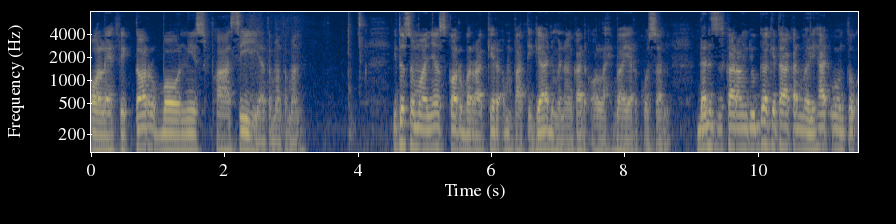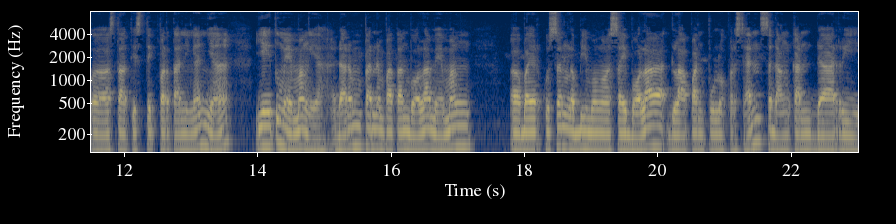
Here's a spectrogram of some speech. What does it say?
oleh Victor Bonisfasi ya teman-teman. Itu semuanya skor berakhir 4-3 dimenangkan oleh Bayer Kusen. Dan sekarang juga kita akan melihat untuk uh, statistik pertandingannya yaitu memang ya dalam penempatan bola memang uh, Bayer Kusen lebih menguasai bola 80% sedangkan dari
